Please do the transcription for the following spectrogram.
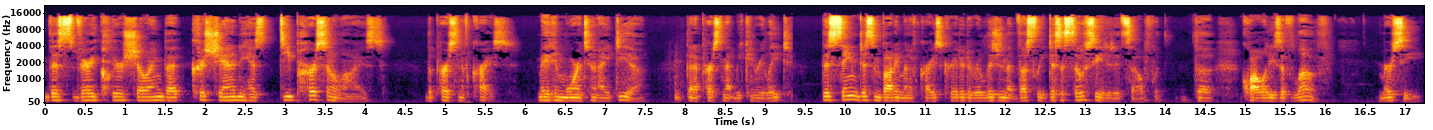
this very clear showing that Christianity has depersonalized the person of Christ, made him more into an idea than a person that we can relate to. This same disembodiment of Christ created a religion that thusly disassociated itself with the qualities of love, mercy,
